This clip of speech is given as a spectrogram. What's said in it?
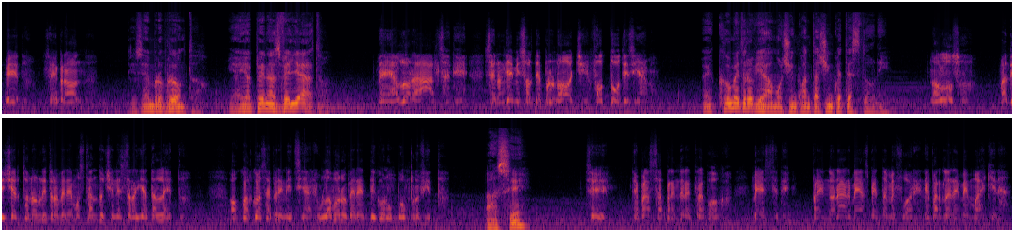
Vito, sei pronto? Ti sembro pronto. Mi hai appena svegliato. Beh, allora alzati. Se non diamo i soldi a Bruno oggi, fottuti siamo. E come troviamo 55 testoni? Non lo so, ma di certo non li troveremo standocene sdraiati a letto. Ho qualcosa per iniziare, un lavoro per Eddie con un buon profitto. Ah sì? Sì, ti passa a prendere tra poco. Vestiti, prendo un'arma e aspettami fuori, ne parleremo in macchina.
